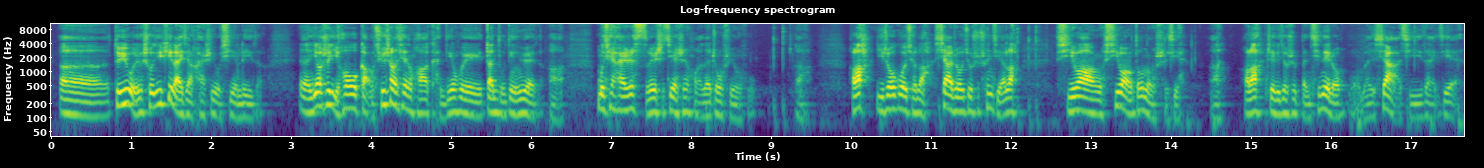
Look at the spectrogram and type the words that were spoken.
呃，对于我这个收集癖来讲还是有吸引力的。嗯，要是以后港区上线的话，肯定会单独订阅的啊。目前还是 Switch 健身环的忠实用户啊。好了，一周过去了，下周就是春节了，希望希望都能实现啊。好了，这个就是本期内容，我们下期再见。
